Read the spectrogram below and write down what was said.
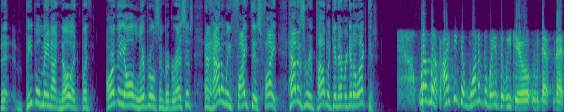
Uh, People may not know it, but are they all liberals and progressives? And how do we fight this fight? How does a Republican ever get elected? Well, look, I think that one of the ways that we do that that,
